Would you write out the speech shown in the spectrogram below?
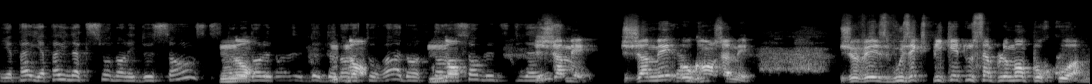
Il n'y a, pas, il a pas une action dans les deux sens? Non. Dans, le, dans, la Torah, dans, l'ensemble du judaïsme? Jamais. Jamais, au grand jamais. Je vais vous expliquer tout simplement pourquoi.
